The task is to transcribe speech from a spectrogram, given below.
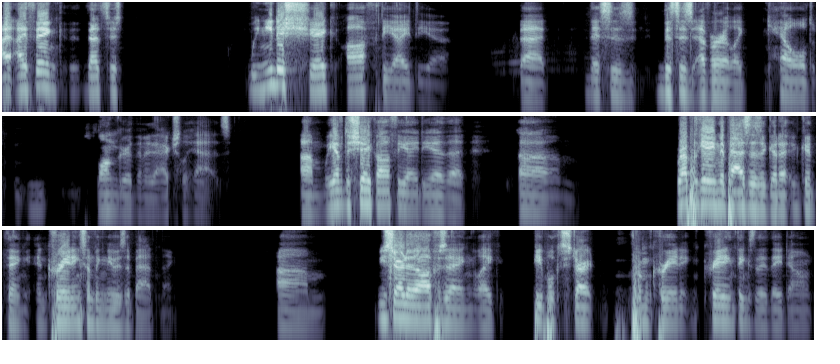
I I think that's just we need to shake off the idea that this is this is ever like held longer than it actually has. Um, we have to shake off the idea that um, replicating the past is a good a good thing, and creating something new is a bad thing. Um, you started off saying like people start from creating creating things that they don't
